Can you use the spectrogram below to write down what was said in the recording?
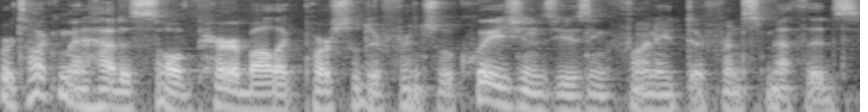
We're talking about how to solve parabolic partial differential equations using finite difference methods.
